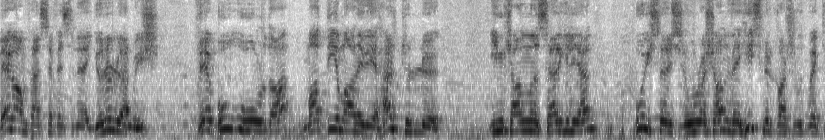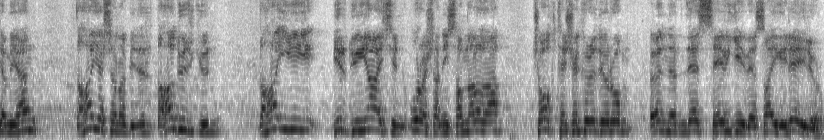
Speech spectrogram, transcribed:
vegan felsefesine gönül vermiş ve bu uğurda maddi manevi her türlü imkanını sergileyen, bu işler için uğraşan ve hiçbir karşılık beklemeyen, daha yaşanabilir, daha düzgün, daha iyi bir dünya için uğraşan insanlara da çok teşekkür ediyorum. Önlerinde sevgi ve saygıyla eğiliyorum.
